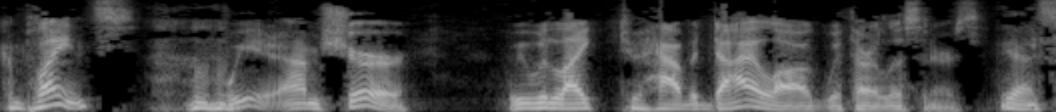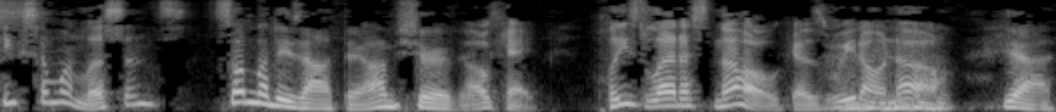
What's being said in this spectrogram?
complaints. we, I'm sure we would like to have a dialogue with our listeners. Yes. You think someone listens? Somebody's out there, I'm sure of it. Okay. Please let us know because we don't know. Yeah,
